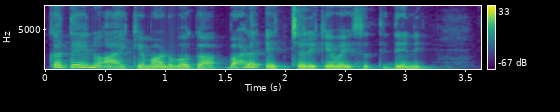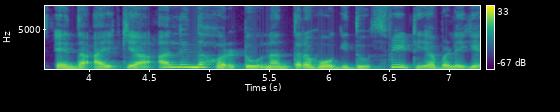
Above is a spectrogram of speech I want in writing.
ಕಥೆಯನ್ನು ಆಯ್ಕೆ ಮಾಡುವಾಗ ಬಹಳ ಎಚ್ಚರಿಕೆ ವಹಿಸುತ್ತಿದ್ದೇನೆ ಎಂದ ಐಕ್ಯ ಅಲ್ಲಿಂದ ಹೊರಟು ನಂತರ ಹೋಗಿದ್ದು ಸ್ವೀಟಿಯ ಬಳಿಗೆ.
